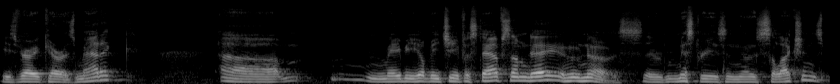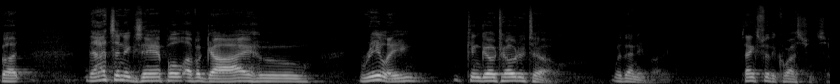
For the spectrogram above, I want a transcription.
He's very charismatic. Um, maybe he'll be chief of staff someday. Who knows? There are mysteries in those selections, but that's an example of a guy who really can go toe to toe with anybody. Thanks for the question, sir.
